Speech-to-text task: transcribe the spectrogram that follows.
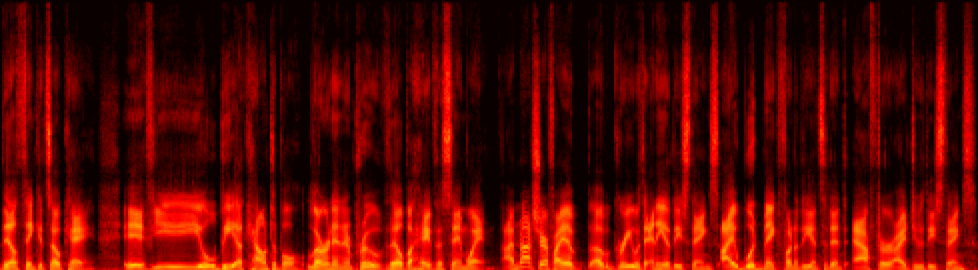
they'll think it's okay. If you, you'll be accountable learn and improve, they'll behave the same way. I'm not sure if I agree with any of these things. I would make fun of the incident after I do these things.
